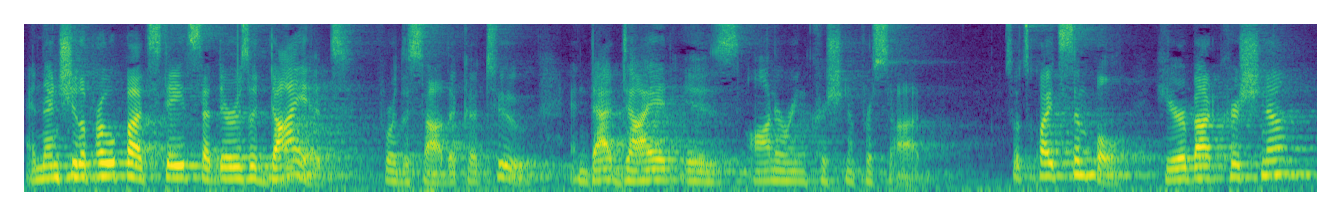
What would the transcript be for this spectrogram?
And then Srila Prabhupada states that there is a diet for the sadhaka too, and that diet is honoring Krishna prasad. So it's quite simple. Hear about Krishna,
